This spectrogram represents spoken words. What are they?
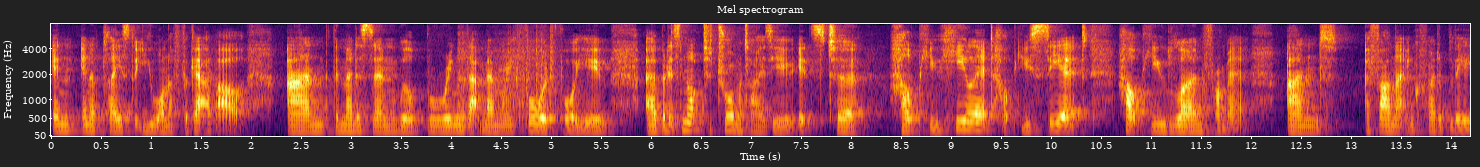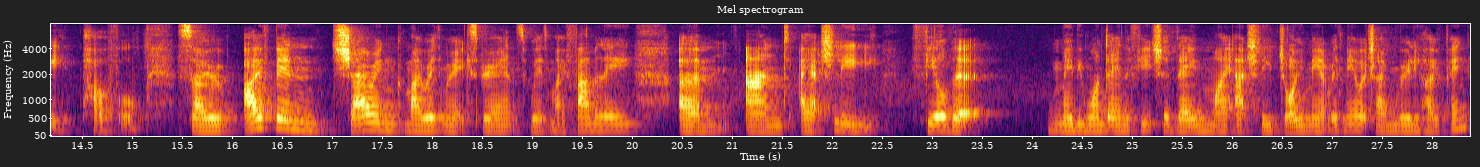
in, in a place that you want to forget about. And the medicine will bring that memory forward for you. Uh, but it's not to traumatize you, it's to help you heal it, help you see it, help you learn from it. And I found that incredibly powerful. So I've been sharing my Rythmia experience with my family, um, and I actually feel that maybe one day in the future they might actually join me at Rythmia, which I'm really hoping.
